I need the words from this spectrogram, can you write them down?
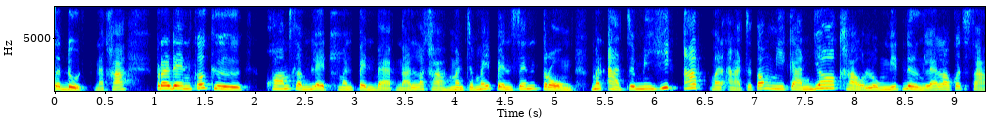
สะดุดนะคะ ประเด็นก็คือความสำเร็จมันเป็นแบบนั้นละค่ะ มันจะไม่เป็นเส้นตรง มันอาจจะมี hic up มันอาจจะต้องมีการย่อเข่าลงนิดนึง แล้วเราก็จะสา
